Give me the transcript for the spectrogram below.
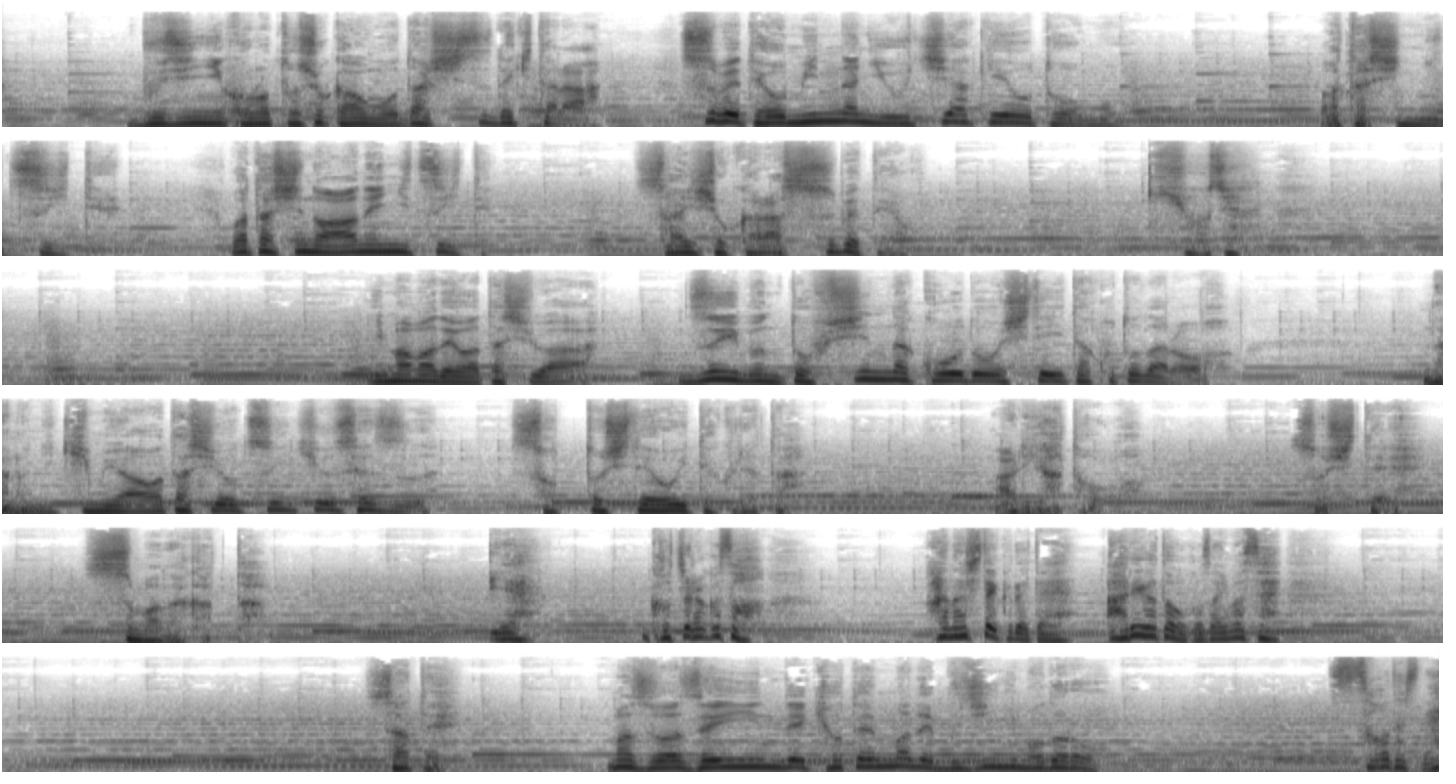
無事にこの図書館を脱出できたら全てをみんなに打ち明けようと思う。私について私の姉について最初から全てを。教授。今まで私は随分と不審な行動をしていたことだろう。なのに君は私を追求せずそっとしておいてくれた。ありがとう。そしてすまなかった。いえこちらこそ。話してくれてありがとうございます。さてまずは全員で拠点まで無事に戻ろう。そうですね。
